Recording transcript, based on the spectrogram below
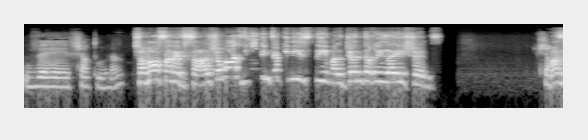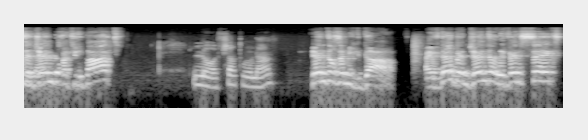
ואפשר תמונה? עכשיו מה עושה נבסל? שומעת דברים פמיניסטיים על ג'נדר ריליישנס. מה זה? ג'נדר, את יודעת? לא, אפשר תמונה? ג'נדר זה מגדר. ההבדל בין ג'נדר לבין סקס,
